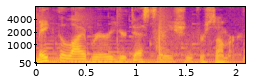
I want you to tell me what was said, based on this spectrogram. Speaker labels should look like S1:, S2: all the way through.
S1: Make the library your destination for summer.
